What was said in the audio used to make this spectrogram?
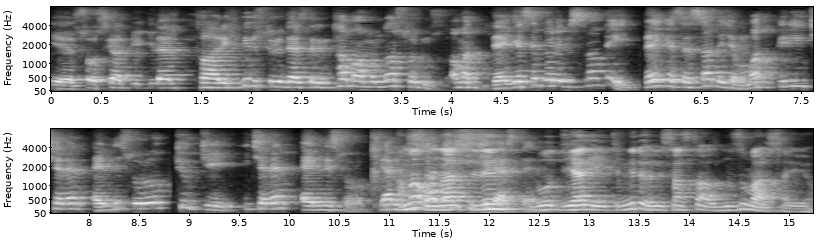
e, sosyal bilgiler, tarih bir sürü derslerin tamamından sorumlusunuz. Ama DGS böyle bir sınav değil. DGS sadece mat 1'i içeren 50 soru, Türkçeyi içeren 50 soru. Yani Ama onlar sizin derste. bu diğer eğitimleri ön lisansta aldığınızı varsayıyor.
